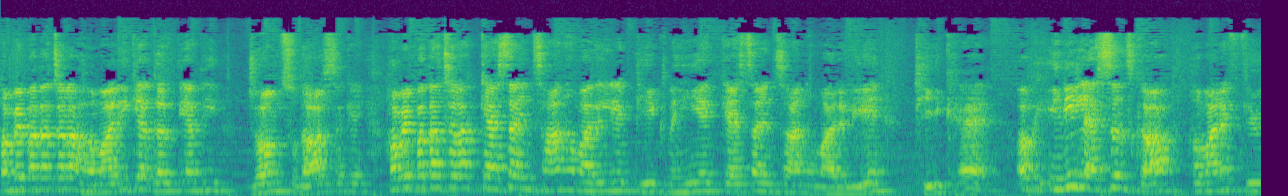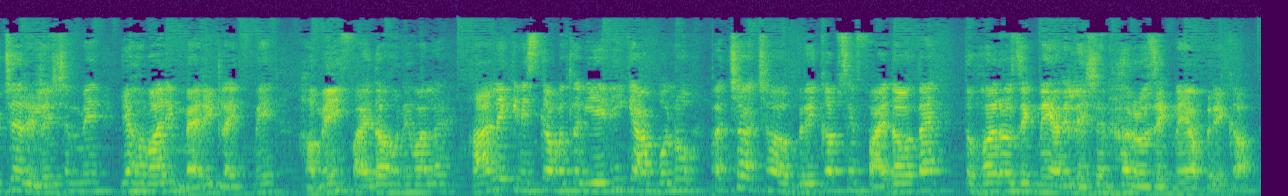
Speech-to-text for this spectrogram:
हमें पता चला हमारी क्या गलतियाँ थी जो हम सुधार सके। हमें पता चला कैसा इंसान हमारे लिए ठीक नहीं है, कैसा इंसान हमारे लिए ठीक है। अब इन्हीं लेसन का हमारे फ्यूचर रिलेशन में या हमारी मैरिड लाइफ में हमें ही फ़ायदा होने वाला है। हाँ लेकिन इसका मतलब ये नहीं कि आप बोलो अच्छा अच्छा ब्रेकअप से फ़ायदा होता है तो हर रोज एक नया रिलेशन हर रोज एक नया ब्रेकअप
